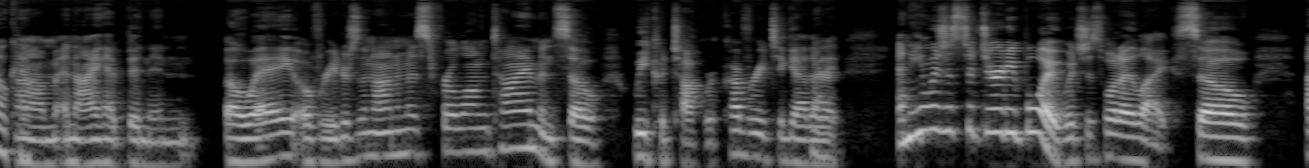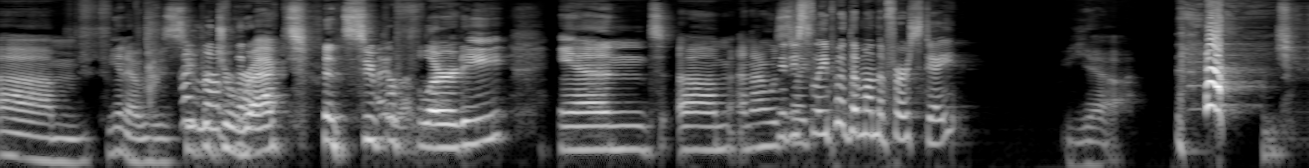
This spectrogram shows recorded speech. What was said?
Okay. Um, and I had been in OA, Overeaters Anonymous, for a long time. And so we could talk recovery together. Right. And he was just a dirty boy, which is what I like. So, um, you know, he was super love that. direct and super love that. flirty. And um, and I was Did you like, sleep with them on the first date? yeah.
